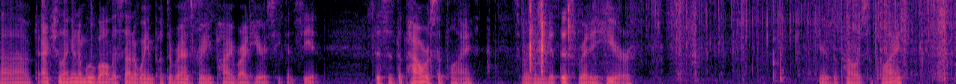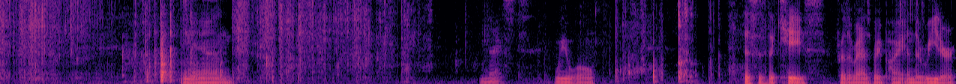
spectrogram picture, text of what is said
uh, actually, I'm going to move all this out of the way and put the Raspberry Pi right here so you can see it. This is the power supply. So we're going to get this ready here. Here's the power supply. And next we will, this is the case for the Raspberry Pi and the reader.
